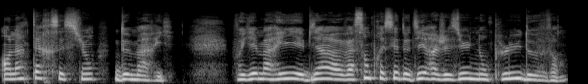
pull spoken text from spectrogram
en l'intercession de Marie. Vous voyez, Marie, eh bien, va s'empresser de dire à Jésus non plus de vin.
